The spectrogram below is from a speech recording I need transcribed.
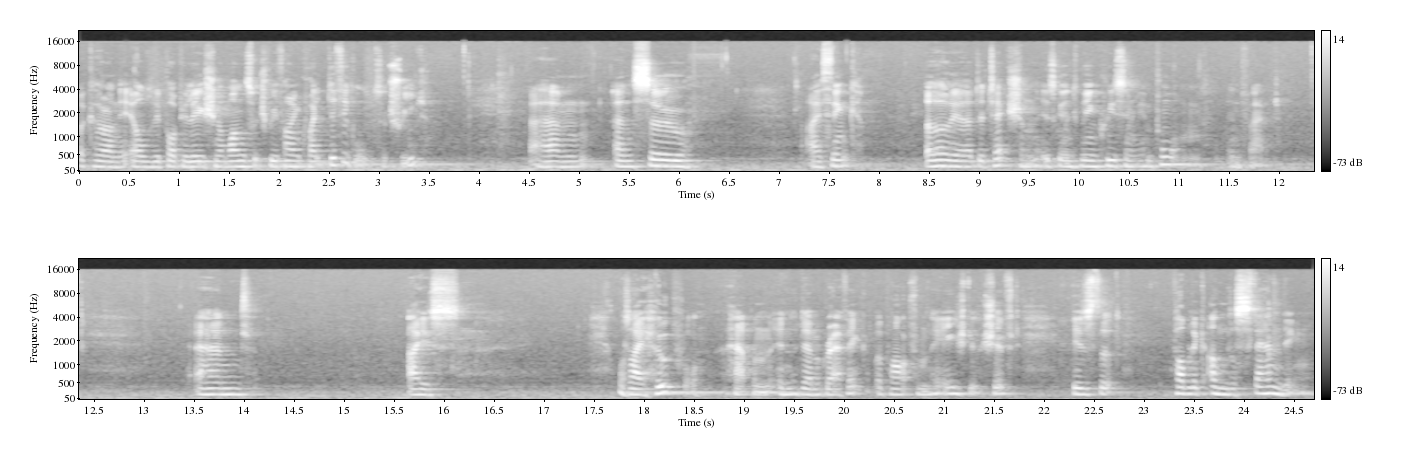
occur in the elderly population are ones which we find quite difficult to treat. Um, and so I think earlier detection is going to be increasingly important in fact. And I, what I hope will happen in the demographic, apart from the age shift, is that public understanding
